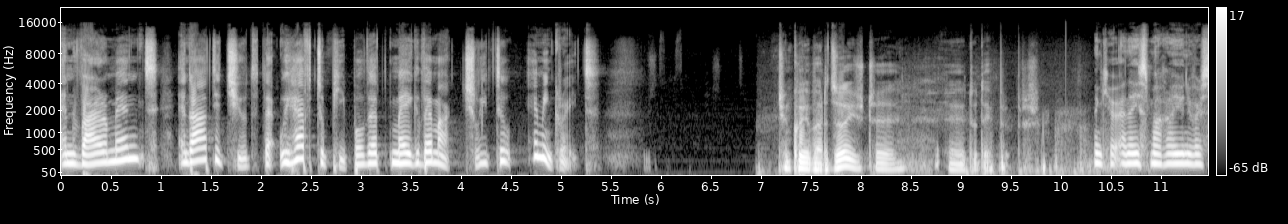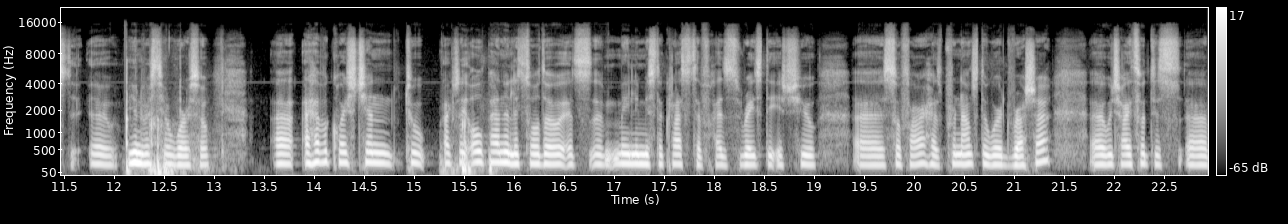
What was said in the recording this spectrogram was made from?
environment and attitude that we have to people that make them actually to emigrate. Dziękuję bardzo. Jeszcze Thank you. Anais Mara, University, University of Warsaw. Uh, I have a question to actually all panelists, although it's uh, mainly Mr. Krastev has raised the issue uh, so far, has pronounced the word Russia, uh, which I thought is uh,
